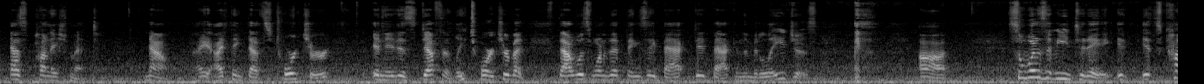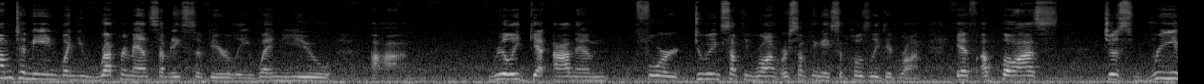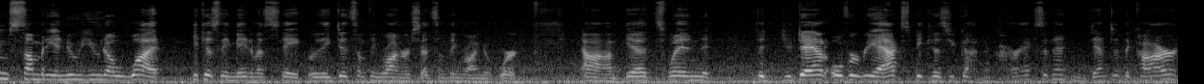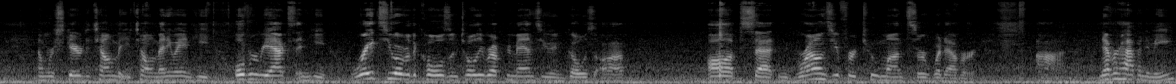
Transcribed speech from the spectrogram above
as punishment. Now, I, I think that's torture, and it is definitely torture, but that was one of the things they back, did back in the Middle Ages. uh, so, what does it mean today? It, it's come to mean when you reprimand somebody severely, when you uh, really get on them for doing something wrong or something they supposedly did wrong. If a boss just reams somebody a new you know what because they made a mistake or they did something wrong or said something wrong at work. Um, it's when the, your dad overreacts because you got in a car accident and dented the car and we're scared to tell him, but you tell him anyway, and he overreacts and he rakes you over the coals and totally reprimands you and goes off all upset and grounds you for two months or whatever. Uh, never happened to me.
